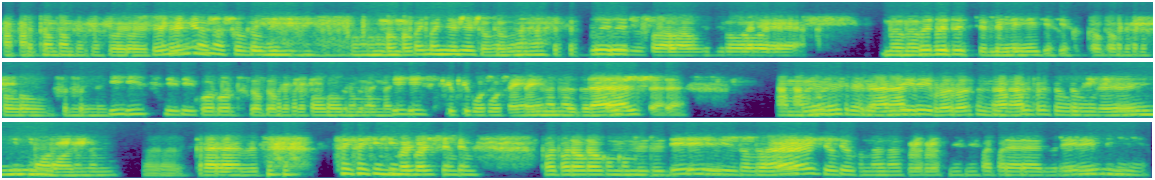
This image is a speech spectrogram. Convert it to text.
А потом прошло еще немножко времени, мы поняли, что у нас выросла аудитория. Мы вырастили этих, кто прошел фонетический курс, кто прошел грамматический курс, а именно дальше а мы с Реналией просто-напросто уже не можем э, справиться с таким большим потоком людей и желающих, у нас просто не хватает времени.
